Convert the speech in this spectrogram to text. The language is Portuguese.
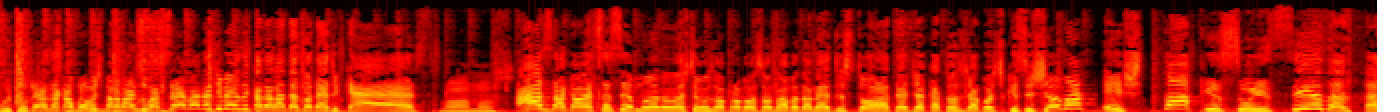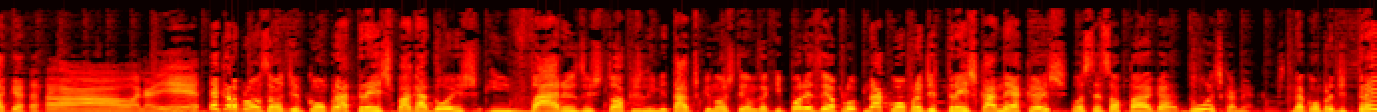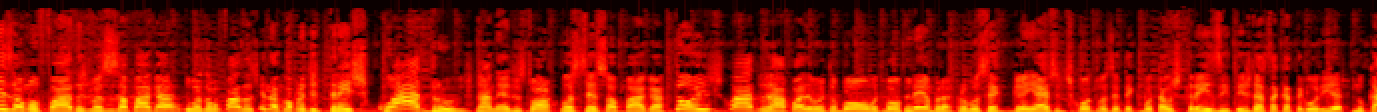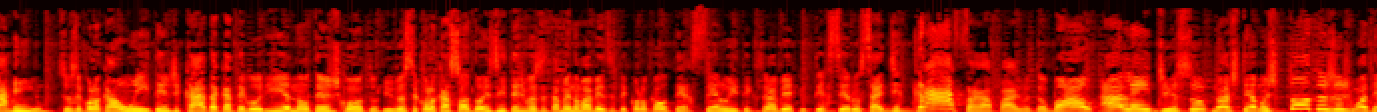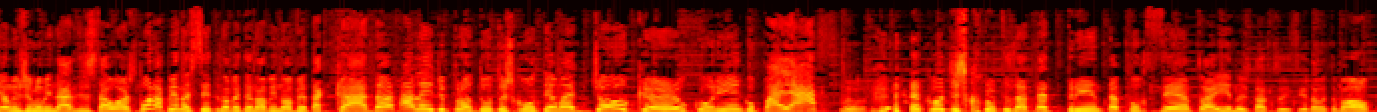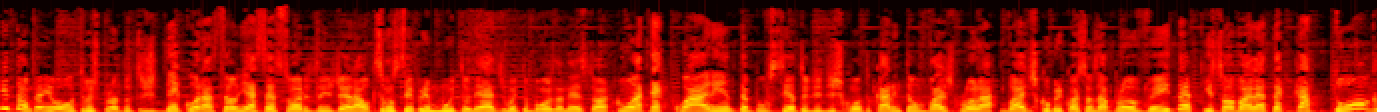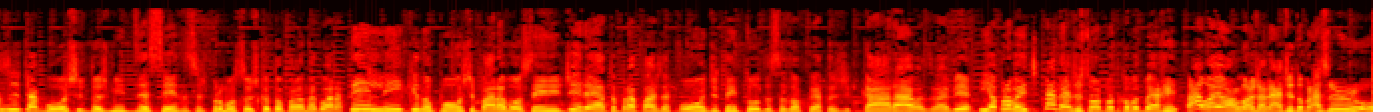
Muito bem, Azagal, vamos para mais uma semana de vez em Canelada do Nerdcast. Vamos. Azagal, essa semana nós temos uma promoção nova da Nerd Store até dia 14 de agosto que se chama Estoque Suicida. Olha aí. É aquela promoção de compra 3, paga 2 em vários estoques limitados que nós temos aqui. Por exemplo, na compra de 3 canecas, você só paga duas canecas. Na compra de três almofadas, você só paga duas almofadas. E na compra de três quadros na Nerd Store, você só paga dois quadros, rapaz. É muito bom, muito bom. Lembra, pra você ganhar esse desconto, você tem que botar os três itens dessa categoria no carrinho. Se você colocar um item de cada categoria, não tem o desconto. E você colocar só dois itens, você também não vai ver. Você tem que colocar o terceiro item que você vai ver. E o terceiro sai de graça, rapaz. Muito bom. Além disso, nós temos todos os modelos de luminários de Star Wars por apenas R$ 199,90 cada, além de produtos com o tema Joker, o Coringa, o palhaço, com descontos até 30% aí no estoque suicida, muito bom. E também outros produtos de decoração e acessórios em geral, que são sempre muito nerds, muito bons na Nerd Store, com até 40% de desconto. Cara, então vai explorar, vai descobrir quais são, aproveita que só vale até 14 de agosto de 2016 essas promoções que eu tô falando agora. Tem link no post para você ir direto para a página onde tem todas essas ofertas de cara, você vai ver. E aproveite na nerdstore.com.br, a maior loja nerd do Brasil.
